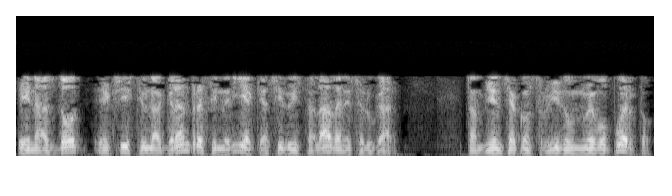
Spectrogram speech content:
en Asdod existe una gran refinería que ha sido instalada en ese lugar. También se ha construido un nuevo puerto.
